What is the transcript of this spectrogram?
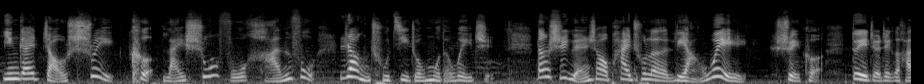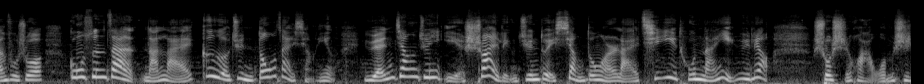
应该找说客来说服韩馥让出冀州牧的位置。当时袁绍派出了两位。说客对着这个韩馥说：“公孙瓒南来，各郡都在响应。袁将军也率领军队向东而来，其意图难以预料。说实话，我们是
